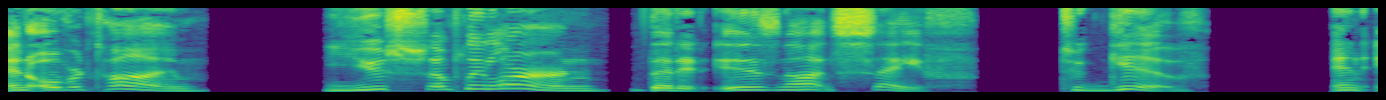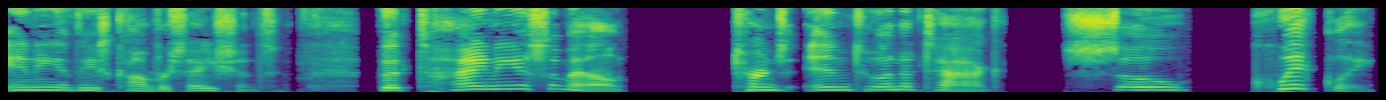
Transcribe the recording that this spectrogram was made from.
And over time, you simply learn that it is not safe to give in any of these conversations. The tiniest amount turns into an attack so quickly.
